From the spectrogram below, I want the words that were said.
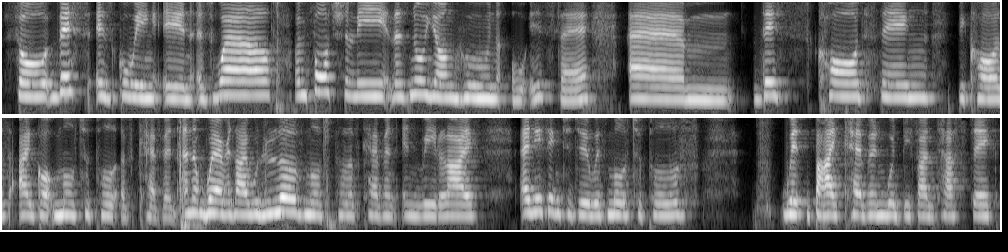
So this is going in as well. Unfortunately, there's no Younghoon. Oh, is there? Um, this card thing because I got multiple of Kevin. And whereas I would love multiple of Kevin in real life, anything to do with multiples with by Kevin would be fantastic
